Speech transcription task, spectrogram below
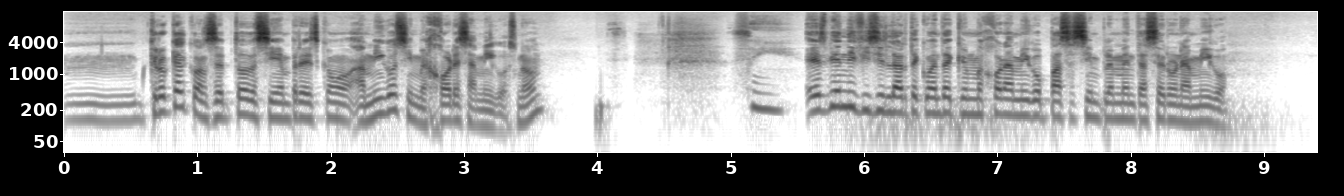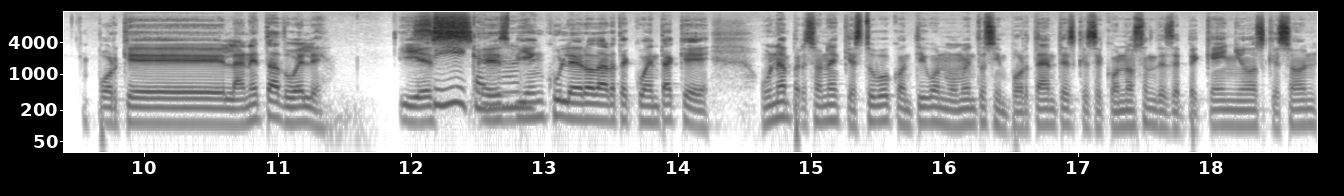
Mm, creo que el concepto de siempre es como amigos y mejores amigos, ¿no? Sí. Es bien difícil darte cuenta que un mejor amigo pasa simplemente a ser un amigo. Porque la neta duele. Y es, es, bien culero darte cuenta que una persona que estuvo contigo en momentos importantes, que se conocen desde pequeños, que son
